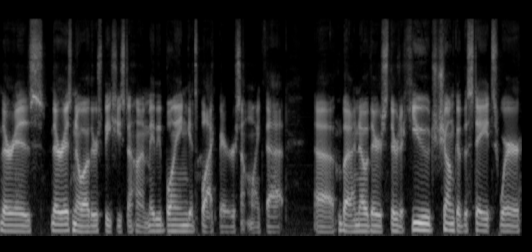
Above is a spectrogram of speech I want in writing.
There is there is no other species to hunt. Maybe Blaine gets black bear or something like that. But I know there's there's a huge chunk of the states where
